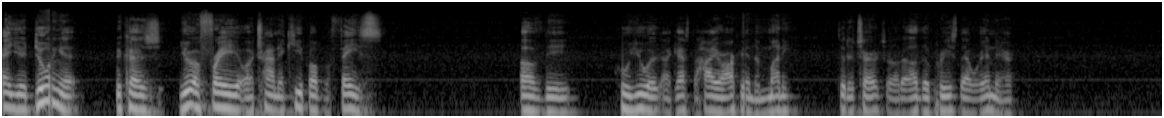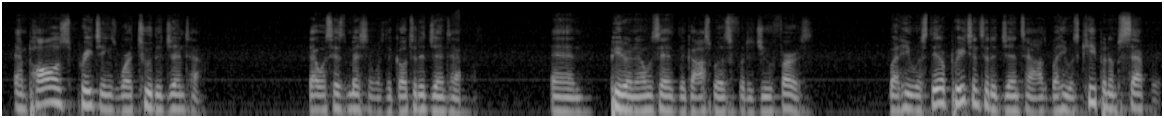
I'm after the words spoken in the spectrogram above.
and you're doing it because you're afraid or trying to keep up a face of the who you would, I guess, the hierarchy and the money to the church or the other priests that were in there." And Paul's preachings were to the Gentiles. That was his mission, was to go to the Gentiles. And Peter and them said the gospel is for the Jew first. But he was still preaching to the Gentiles, but he was keeping them separate.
